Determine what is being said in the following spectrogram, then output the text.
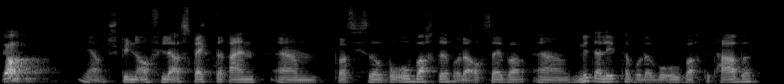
Ja, ja, spielen auch viele Aspekte rein, ähm, was ich so beobachte oder auch selber äh, miterlebt habe oder beobachtet habe.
